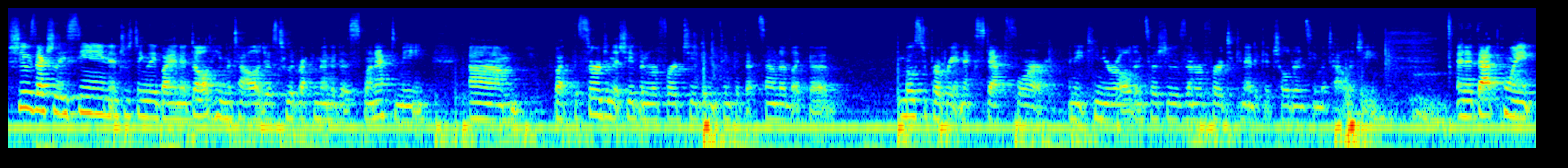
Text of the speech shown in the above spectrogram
She was actually seen, interestingly, by an adult hematologist who had recommended a splenectomy, um, but the surgeon that she had been referred to didn't think that that sounded like the most appropriate next step for an 18 year old, and so she was then referred to Connecticut Children's Hematology. And at that point,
